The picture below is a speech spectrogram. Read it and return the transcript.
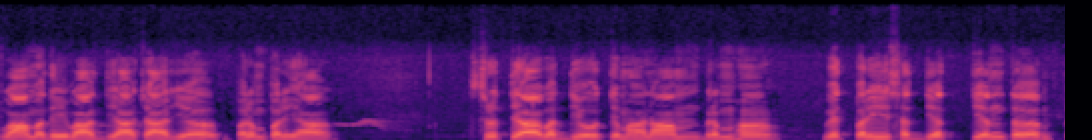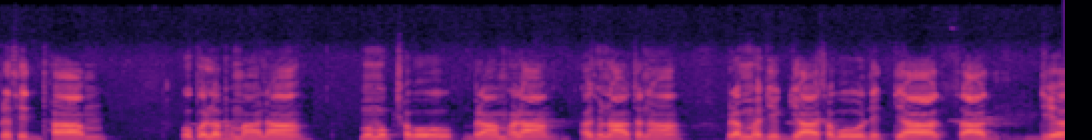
वामदेवाद्याचार्य परंपरया श्रुत्यावद्योत्यमाना ब्रह्म व्युत्परिषद्यत्यंत प्रसिद्धा उपलभमाना मुमुक्षवो ब्राह्मणा अधुनातना ब्रह्म जिज्ञासवो नित्या साध्य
